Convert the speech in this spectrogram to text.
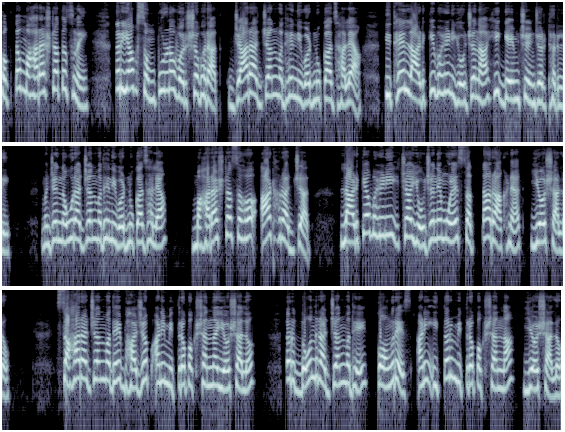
फक्त महाराष्ट्रातच नाही तर या संपूर्ण वर्षभरात ज्या राज्यांमध्ये निवडणुका झाल्या तिथे लाडकी बहीण योजना ही गेम चेंजर ठरली. म्हणजे नऊ राज्यांमध्ये निवडणुका झाल्या. महाराष्ट्रासह आठ राज्यात लाडक्या बहिणीच्या योजनेमुळे सत्ता राखण्यात यश आलं. सहा राज्यांमध्ये भाजप आणि मित्रपक्षांना यश आलं तर दोन राज्यांमध्ये काँग्रेस आणि इतर मित्रपक्षांना यश आलं.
